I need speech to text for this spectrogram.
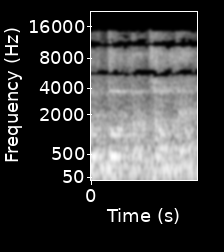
如多的照片。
